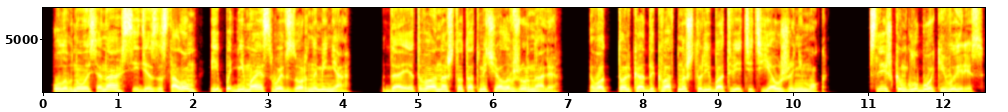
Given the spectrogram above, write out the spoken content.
— улыбнулась она, сидя за столом и поднимая свой взор на меня. До этого она что-то отмечала в журнале. Вот только адекватно что-либо ответить я уже не мог. Слишком глубокий вырез,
